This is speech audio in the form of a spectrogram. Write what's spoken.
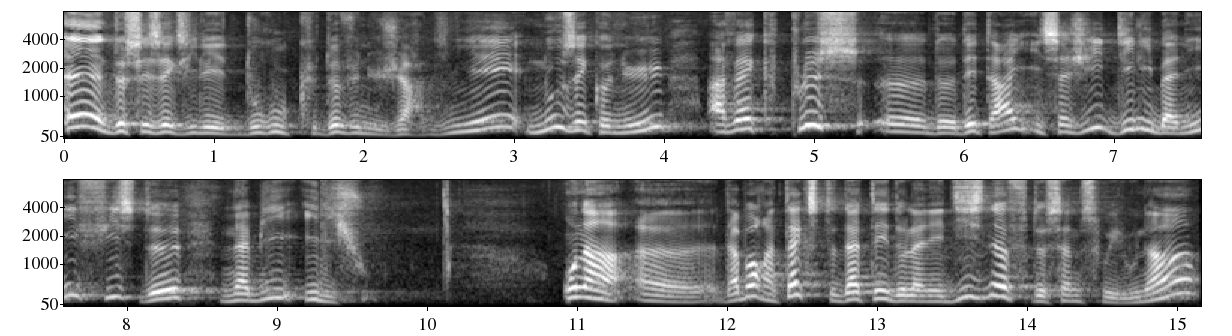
Un de ces exilés d'Uruk devenus jardiniers nous est connu avec plus euh, de détails. Il s'agit d'Ilibani, fils de Nabi Ilishou. On a euh, d'abord un texte daté de l'année 19 de Samsuiluna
